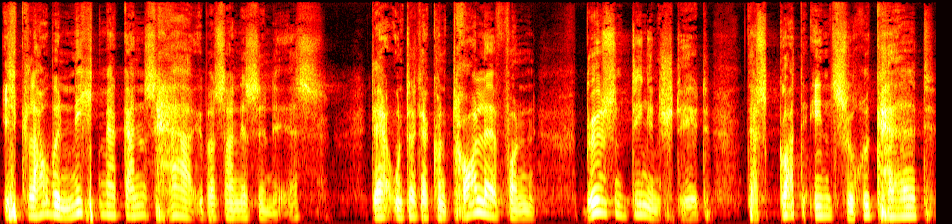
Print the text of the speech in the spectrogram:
ich glaube nicht mehr ganz Herr über seine Sinne ist, der unter der Kontrolle von bösen Dingen steht, dass Gott ihn zurückhält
